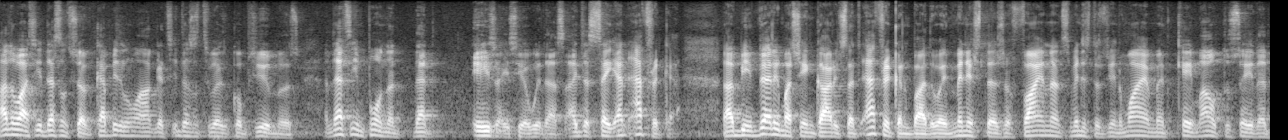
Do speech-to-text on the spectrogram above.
Otherwise, it doesn't serve capital markets, it doesn't serve consumers. And that's important that Asia is here with us. I just say, and Africa. I've been very much encouraged that African, by the way, ministers of finance, ministers of environment came out to say that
